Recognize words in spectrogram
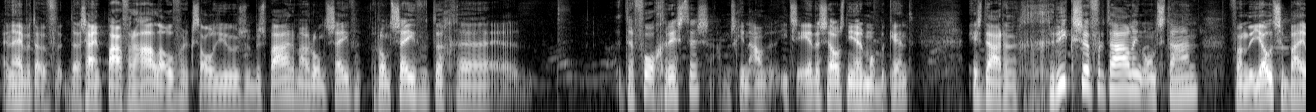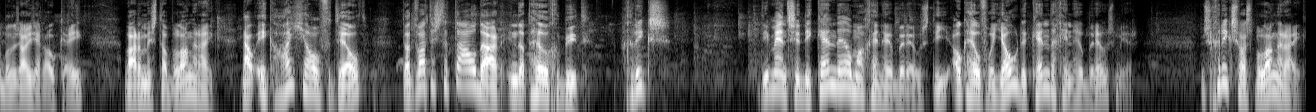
en daar, hebben we het over, daar zijn een paar verhalen over, ik zal jullie besparen, maar rond, zeven, rond 70 uh, voor Christus, misschien iets eerder zelfs niet helemaal bekend, is daar een Griekse vertaling ontstaan van de Joodse Bijbel. Dan zou je zeggen, oké, waarom is dat belangrijk? Nou, ik had je al verteld, dat wat is de taal daar in dat heel gebied? Grieks. Die mensen die kenden helemaal geen Hebreeuws. Die, ook heel veel Joden kenden geen Hebreeuws meer. Dus Grieks was belangrijk.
